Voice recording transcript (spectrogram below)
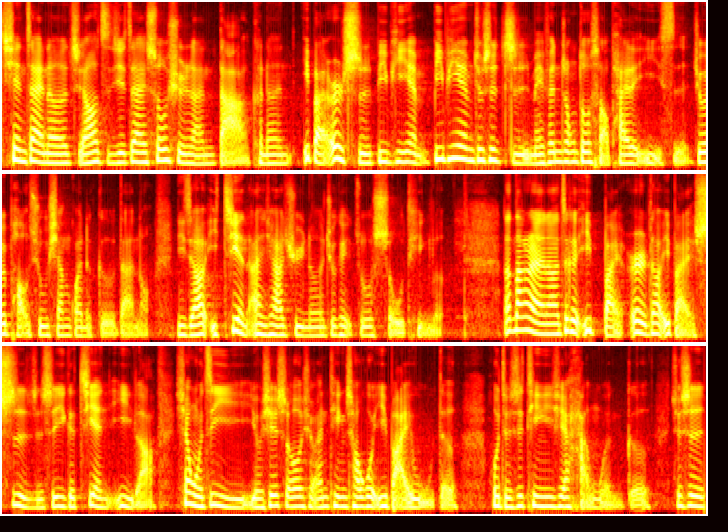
现在呢，只要直接在搜寻栏打可能一百二十 BPM，BPM 就是指每分钟多少拍的意思，就会跑出相关的歌单哦。你只要一键按下去呢，就可以做收听了。那当然了，这个一百二到一百四只是一个建议啦。像我自己有些时候喜欢听超过一百五的，或者是听一些韩文歌，就是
